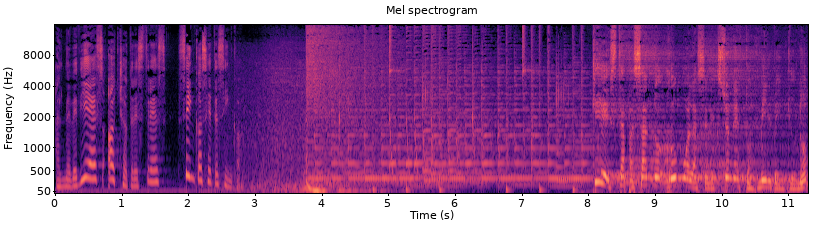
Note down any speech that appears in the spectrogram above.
al 910-833-575. ¿Qué está pasando rumbo a las elecciones 2021?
